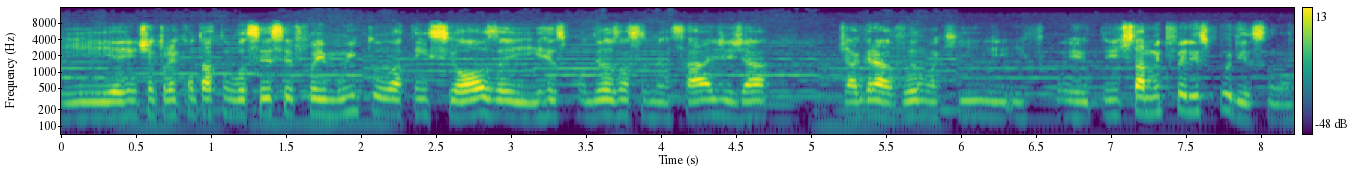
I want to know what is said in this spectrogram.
e a gente entrou em contato com você, você foi muito atenciosa e respondeu as nossas mensagens, já, já gravamos aqui e, a gente está muito feliz por isso, né?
